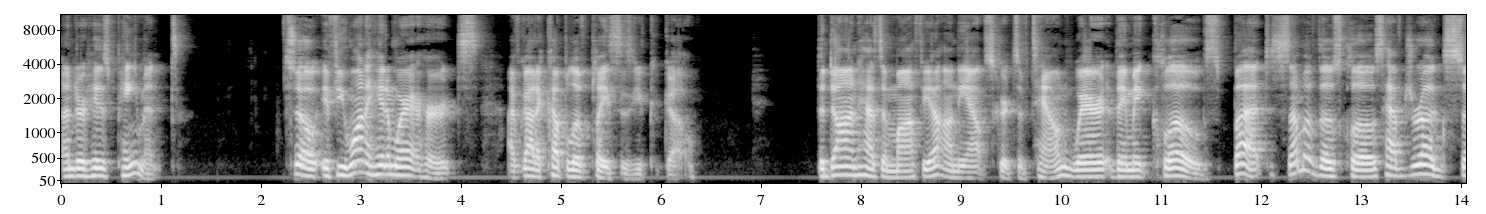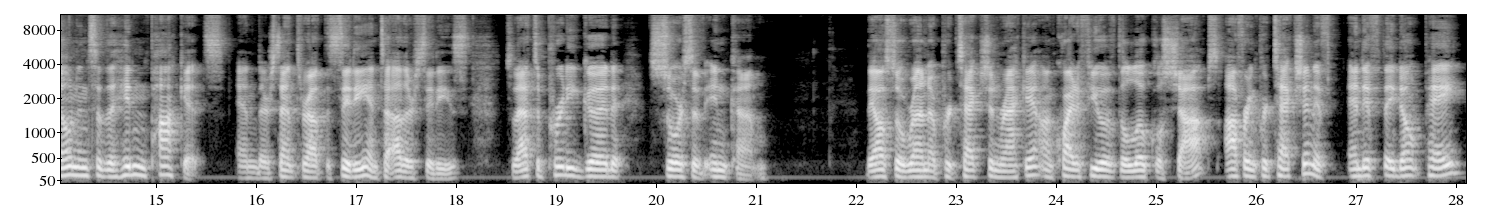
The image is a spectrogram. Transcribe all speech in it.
under his payment. So if you want to hit him where it hurts, I've got a couple of places you could go. The Don has a mafia on the outskirts of town where they make clothes, but some of those clothes have drugs sewn into the hidden pockets, and they're sent throughout the city and to other cities. So that's a pretty good source of income. They also run a protection racket on quite a few of the local shops, offering protection if and if they don't pay,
